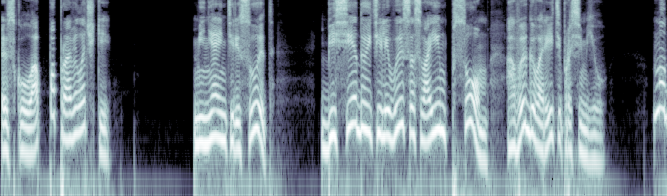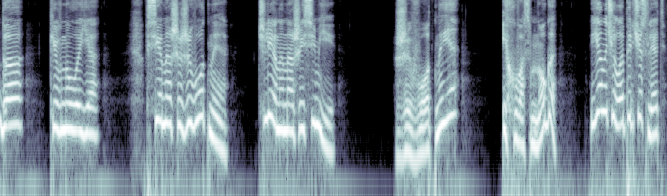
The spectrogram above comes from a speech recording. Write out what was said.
Эскулап поправил очки. Меня интересует, беседуете ли вы со своим псом, а вы говорите про семью. Ну да, кивнула я. Все наши животные — члены нашей семьи». «Животные? Их у вас много?» Я начала перечислять.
